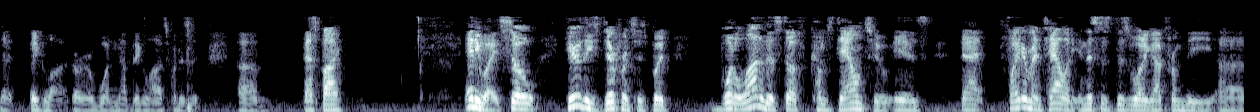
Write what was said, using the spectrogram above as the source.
That big lot, or what, not big lots, what is it? Um, Best Buy? Anyway, so here are these differences, but what a lot of this stuff comes down to is that fighter mentality, and this is this is what I got from the uh,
